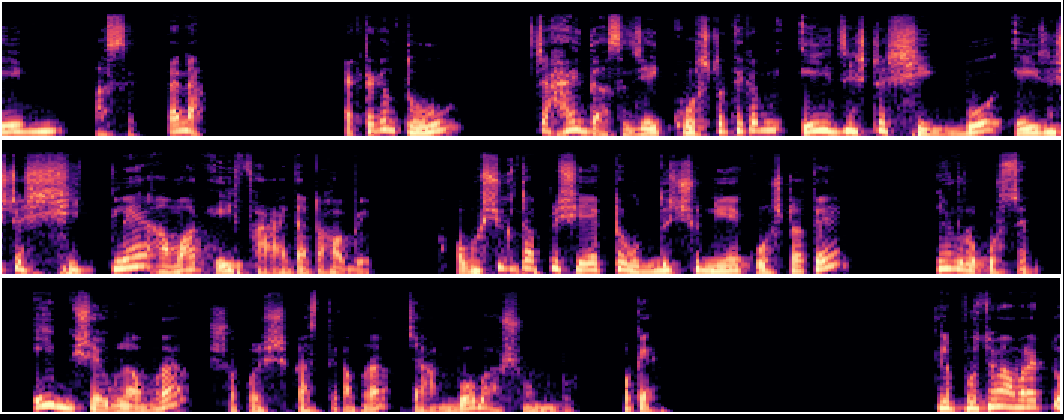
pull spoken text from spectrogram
এম আছে, তাই না? একটা কিন্তু চাহিদা আছে যে এই কোর্সটা থেকে আমি এই জিনিসটা শিখব, এই জিনিসটা শিখলে আমার এই ফায়দাটা হবে। অবশ্যই কিন্তু আপনি সেই একটা উদ্দেশ্য নিয়ে কোর্সটাতে এনরোল করছেন। এই বিষয়গুলো আমরা সকলের কাছ থেকে আমরা জানব বা শুনব ওকে তাহলে প্রথমে আমরা একটু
